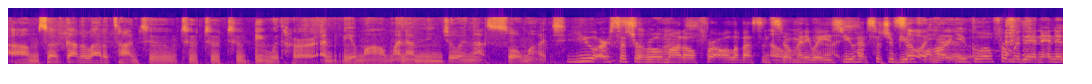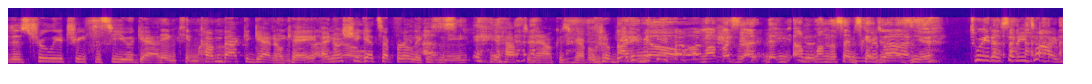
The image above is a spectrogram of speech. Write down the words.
Um, so I've got a lot of time to, to, to, to be with her and be a mom, and I'm enjoying that so much. You are such a role much. model for all of us in Oh so many ways. You have such a beautiful are heart. You. you. glow from within, and it is truly a treat to see you again. Thank you, my Come back again, Thank okay? you, I know she gets up early because you have to now because you have a little baby. I know, I'm up, uh, I'm on the same schedule as you. Tweet us anytime.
